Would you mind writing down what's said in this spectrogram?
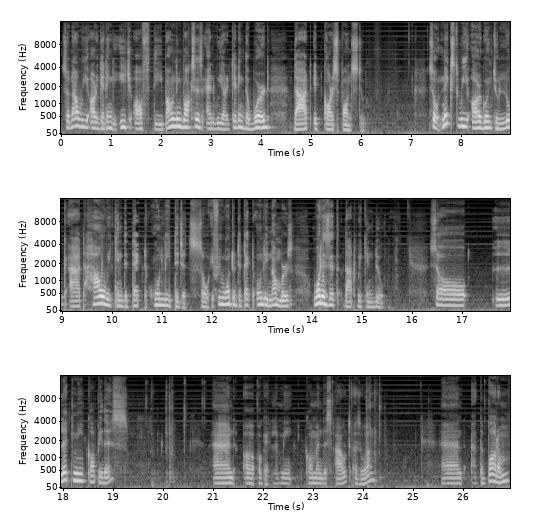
So now we are getting each of the bounding boxes and we are getting the word that it corresponds to so next we are going to look at how we can detect only digits. So if we want to detect only numbers what is it that we can do? So let me copy this. And uh, okay let me comment this out as well. And at the bottom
